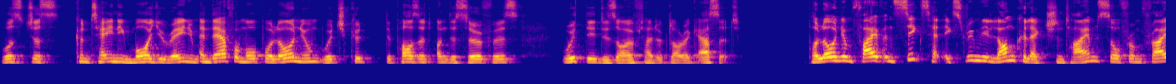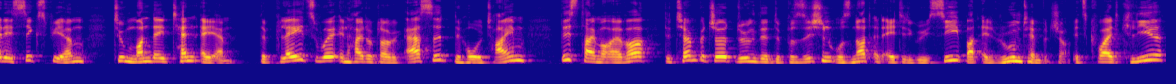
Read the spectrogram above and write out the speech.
was just containing more uranium and therefore more polonium, which could deposit on the surface with the dissolved hydrochloric acid. Polonium 5 and 6 had extremely long collection times, so from Friday 6 pm to Monday 10 am. The plates were in hydrochloric acid the whole time. This time, however, the temperature during the deposition was not at 80 degrees C, but at room temperature. It's quite clear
